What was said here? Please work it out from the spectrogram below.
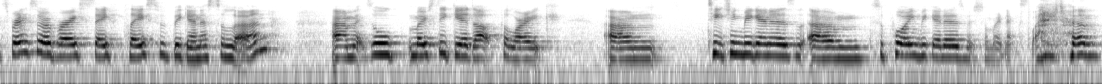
sprints are a very safe place for beginners to learn. Um, it's all mostly geared up for like um, teaching beginners, um, supporting beginners, which is on my next slide. Um,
